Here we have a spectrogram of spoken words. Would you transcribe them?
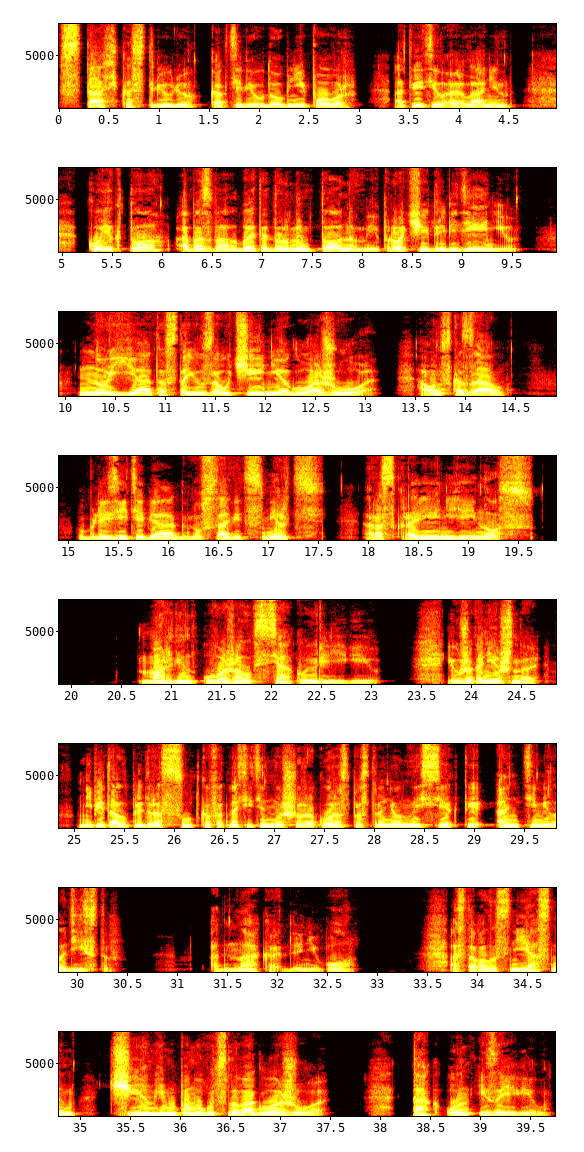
«Ставь кастрюлю, как тебе удобнее, повар», — ответил Эрланин. Кое-кто обозвал бы это дурным тоном и прочей дребеденью. Но я-то стою за учение Гуажуа, а он сказал, «Вблизи тебя гнусавит смерть, раскровение ей нос». Марвин уважал всякую религию и уже, конечно, не питал предрассудков относительно широко распространенной секты антимелодистов. Однако для него оставалось неясным, чем ему помогут слова Гуажуа? Так он и заявил.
